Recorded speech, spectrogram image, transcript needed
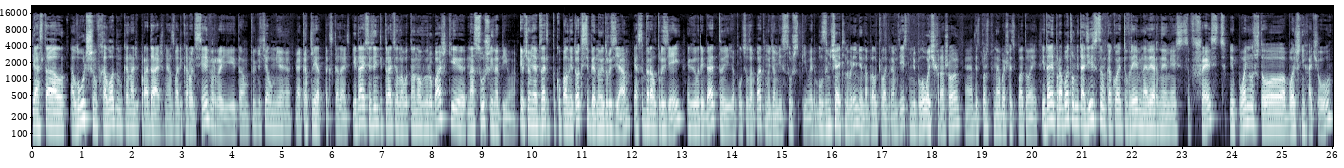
Я стал лучшим в холодном канале продаж знаешь, меня назвали Король Севера, и там прилетел мне э, котлет, так сказать. И да, я все деньги тратил на вот на новые рубашки, на суши и на пиво. И причем я обязательно покупал не только себе, но и друзьям. Я собирал друзей. Я говорю, ребят, я получил зарплату, мы идем есть суши с пива. Это было замечательное время, я набрал килограмм 10, мне было очень хорошо. Я до сих пор вспоминаю большой теплотой. И да, я поработал методистом какое-то время, наверное, месяцев 6, и понял, что больше не хочу.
